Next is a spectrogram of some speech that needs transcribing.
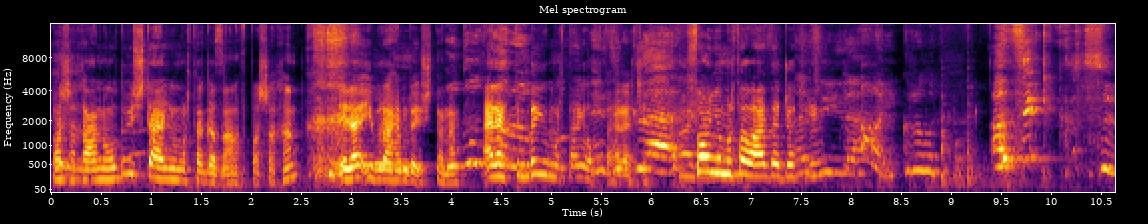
Paşaxan oldu. 3 dənə yumurta qazanıb Paşaxan. Elə İbrahim də 3 dənə. Ələtdində yumurta yoxdur hələ ki. Son yumurtaları da götürün. Ay kırılık bu. Azıcık kısır.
